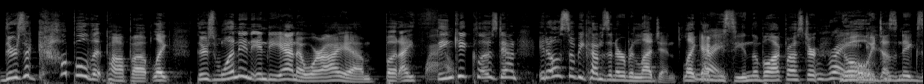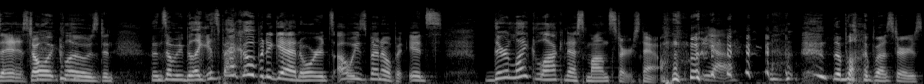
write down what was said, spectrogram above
There's a couple that pop up. Like there's one in Indiana where I am, but I think it closed down. It also becomes an urban legend. Like, have you seen the blockbuster? Right. No, it doesn't exist. Oh, it closed. and then somebody be like, it's back open again, or it's always been open. It's they're like Loch Ness monsters now. Yeah. the blockbusters.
